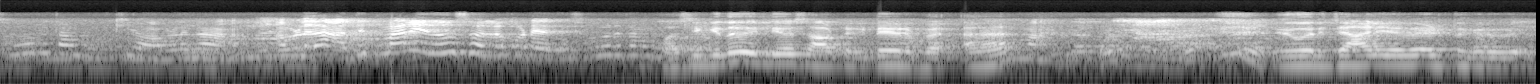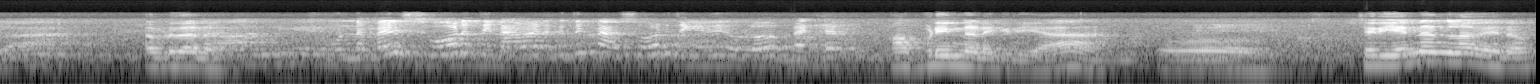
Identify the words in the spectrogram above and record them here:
சோறு தான் முக்கியம் அவ்வளோதான் அவ்வளோதான் அதுக்கு மேலே எதுவும் சொல்லக்கூடாது. சோறு தான் முக்கியம். பசிக்குதோ இல்லையோ சாப்பிட்டுக்கிட்டே இருப்பேன்? ஆமா. இது ஒரு ஜாலியாகவே எடுத்துக்கிறது. அப்படிதானே? உன்ன மாதிரி சோறு தின்னாம இருக்கிறதுக்கு நான் சோறு திங்கிறது எவ்வளோ பெட்டர் அப்படின்னு நினைக்கிறியா? ஓ. சரி என்னென்னலாம் வேணும்?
